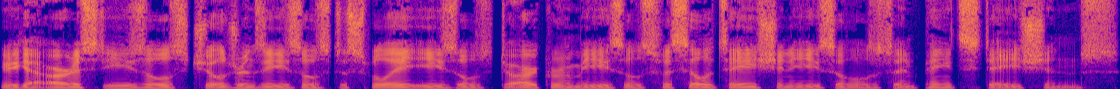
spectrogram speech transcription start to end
You got artist easels, children's easels, display easels, darkroom easels, facilitation easels, and paint stations.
